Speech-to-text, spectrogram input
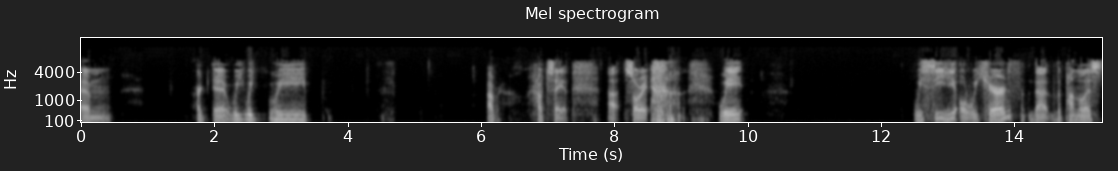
um, are, uh, we, we, we, uh, how to say it? Uh, sorry. we we see or we heard that the panelists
